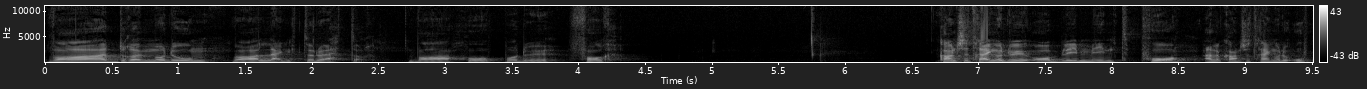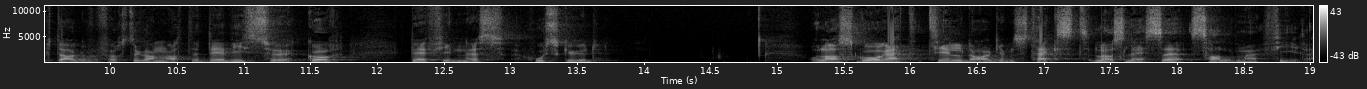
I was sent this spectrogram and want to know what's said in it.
Hva drømmer du om? Hva lengter du etter? Hva håper du for? Kanskje trenger du å bli minnet på, eller kanskje trenger du å oppdage for første gang at det vi søker, det finnes hos Gud. Og La oss gå rett til dagens tekst. La oss lese Salme 4.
